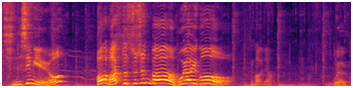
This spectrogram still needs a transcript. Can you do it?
진심이에요? 아 마스터 수준 봐. 뭐야 이거? 그거 아니야? 뭐야 이거?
